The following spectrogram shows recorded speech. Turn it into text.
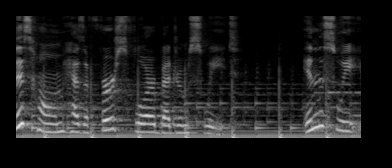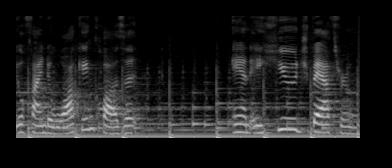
This home has a first floor bedroom suite. In the suite, you'll find a walk in closet and a huge bathroom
